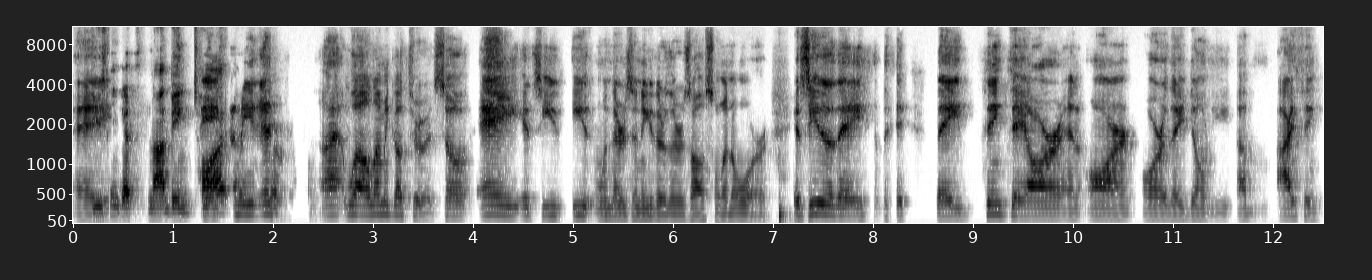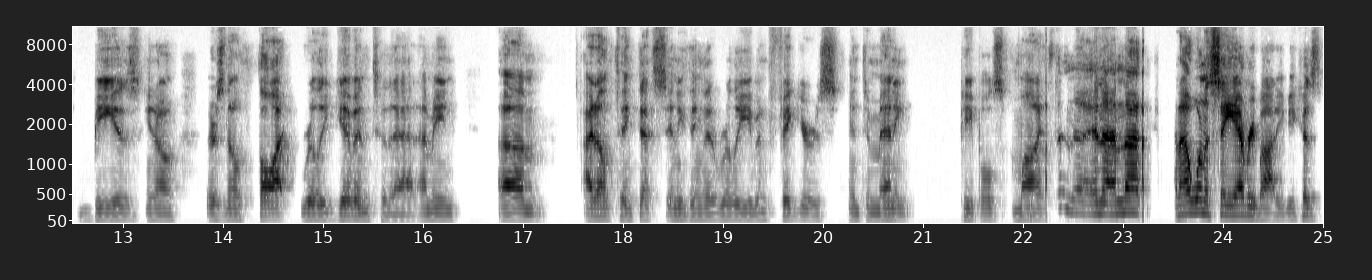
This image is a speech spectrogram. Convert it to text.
A, do you think that's not being taught? I mean, it, uh, well, let me go through it. So, a, it's e- e- when there's an either, there's also an or. It's either they they, they think they are and aren't, or they don't. Um, I think B is you know there's no thought really given to that. I mean, um, I don't think that's anything that really even figures into many people's minds. And, and I'm not, and I want to say everybody because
